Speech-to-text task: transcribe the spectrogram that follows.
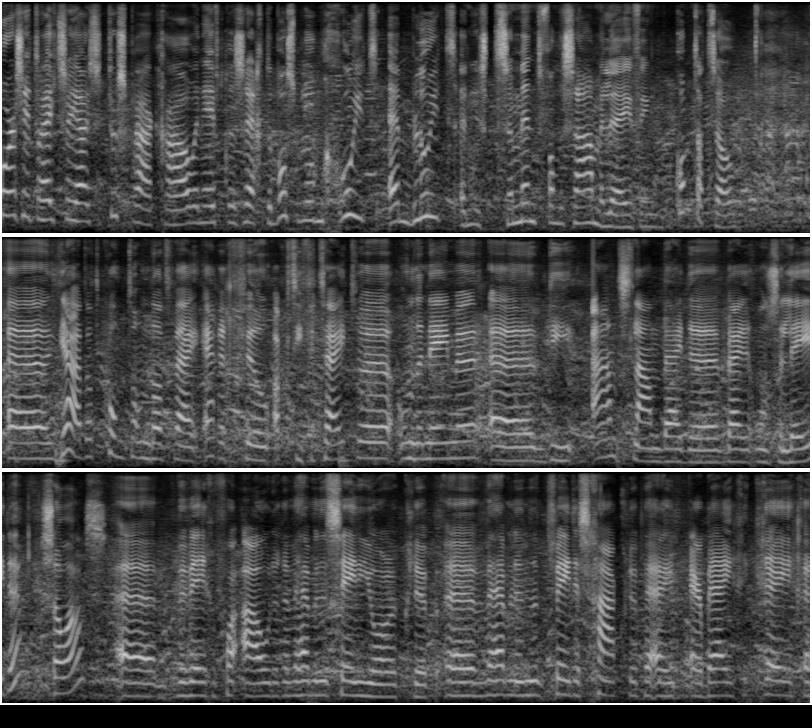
voorzitter heeft zojuist toespraak gehouden en heeft gezegd: de bosbloem groeit en bloeit en is het cement van de samenleving. Komt dat zo? Uh, ja, dat komt omdat wij erg veel activiteiten uh, ondernemen uh, die aanslaan bij, de, bij onze leden. Zoals? Bewegen voor ouderen. We hebben een seniorenclub. we hebben een tweede schaakclub erbij gekregen.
